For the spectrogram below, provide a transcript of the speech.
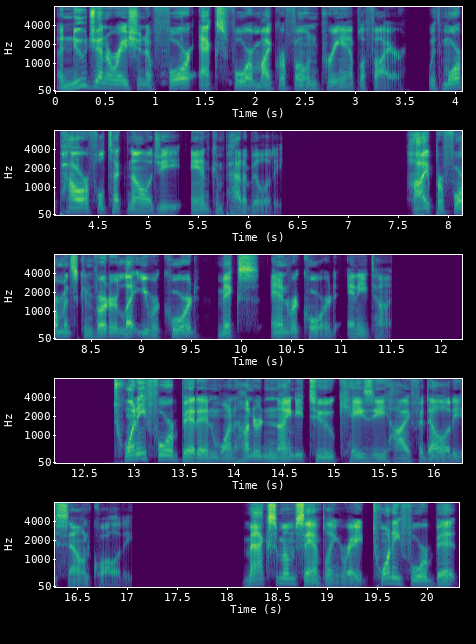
a new generation of 4x4 microphone preamplifier with more powerful technology and compatibility. High-performance converter let you record, mix, and record anytime. 24-bit and 192 kz high-fidelity sound quality. Maximum sampling rate 24-bit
